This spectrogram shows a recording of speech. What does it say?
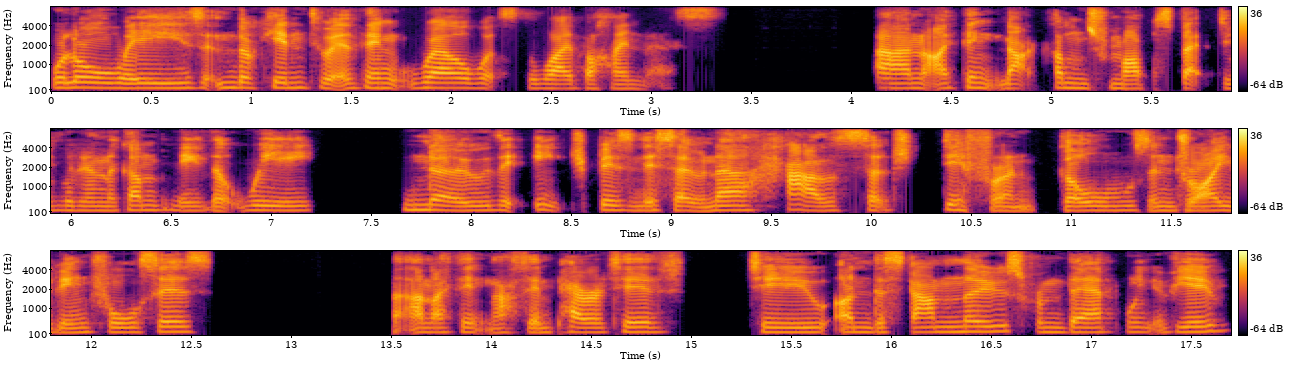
we'll always look into it and think, well, what's the why behind this? And I think that comes from our perspective within the company that we know that each business owner has such different goals and driving forces. And I think that's imperative to understand those from their point of view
